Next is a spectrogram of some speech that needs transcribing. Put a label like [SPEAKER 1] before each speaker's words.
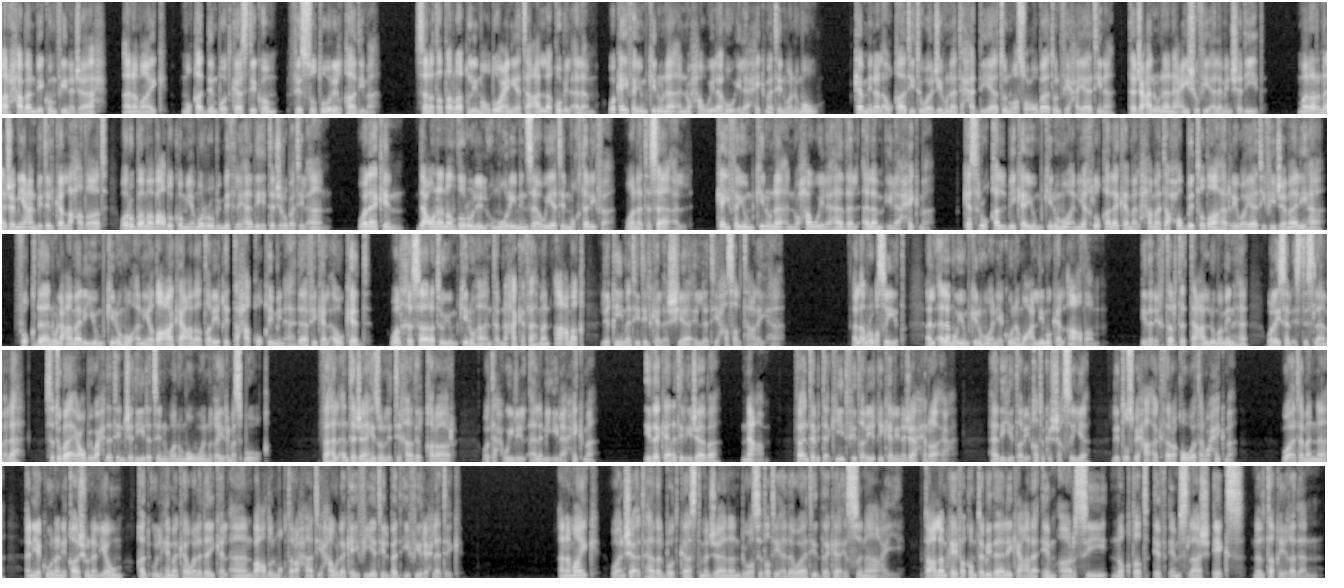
[SPEAKER 1] مرحبا بكم في نجاح. أنا مايك مقدم بودكاستكم في السطور القادمة. سنتطرق لموضوع يتعلق بالألم وكيف يمكننا أن نحوله إلى حكمة ونمو؟ كم من الأوقات تواجهنا تحديات وصعوبات في حياتنا تجعلنا نعيش في ألم شديد؟ مررنا جميعا بتلك اللحظات وربما بعضكم يمر بمثل هذه التجربة الآن. ولكن دعونا ننظر للأمور من زاوية مختلفة ونتساءل كيف يمكننا أن نحول هذا الألم إلى حكمة؟ كسر قلبك يمكنه أن يخلق لك ملحمة حب تضاهى الروايات في جمالها، فقدان العمل يمكنه أن يضعك على طريق التحقق من أهدافك الأوكد، والخسارة يمكنها أن تمنحك فهما أعمق لقيمة تلك الأشياء التي حصلت عليها. الأمر بسيط، الألم يمكنه أن يكون معلمك الأعظم. إذا اخترت التعلم منه وليس الاستسلام له، ستبائع بوحدة جديدة ونمو غير مسبوق. فهل أنت جاهز لاتخاذ القرار وتحويل الألم إلى حكمة؟ إذا كانت الإجابة نعم، فأنت بالتأكيد في طريقك لنجاح رائع. هذه طريقتك الشخصية لتصبح أكثر قوة وحكمة. وأتمنى أن يكون نقاشنا اليوم قد ألهمك ولديك الآن بعض المقترحات حول كيفية البدء في رحلتك. أنا مايك وأنشأت هذا البودكاست مجانا بواسطة أدوات الذكاء الصناعي. تعلم كيف قمت بذلك على mrc.fm/x نلتقي غدا.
